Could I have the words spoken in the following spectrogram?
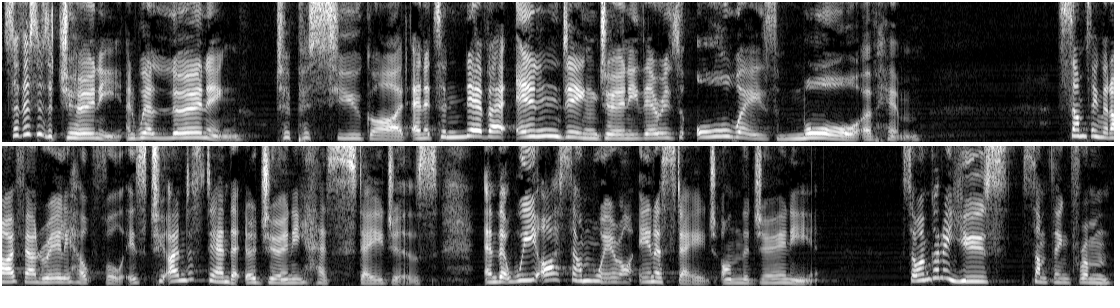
So, this is a journey, and we're learning to pursue God. And it's a never ending journey. There is always more of Him. Something that I found really helpful is to understand that a journey has stages and that we are somewhere in a stage on the journey. So, I'm going to use something from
